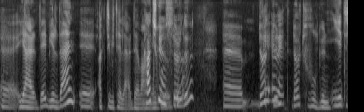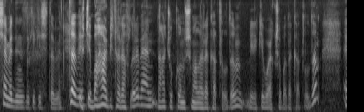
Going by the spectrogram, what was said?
e, yerde birden e, aktiviteler devam Kaç gün ediyordu. sürdü? Dört E, gün, evet. dört full gün. Yetişemediniz iki kişi tabii. Tabii. İşte bahar bir taraflara ben daha çok konuşmalara katıldım. Bir iki workshop'a da katıldım. Ee,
